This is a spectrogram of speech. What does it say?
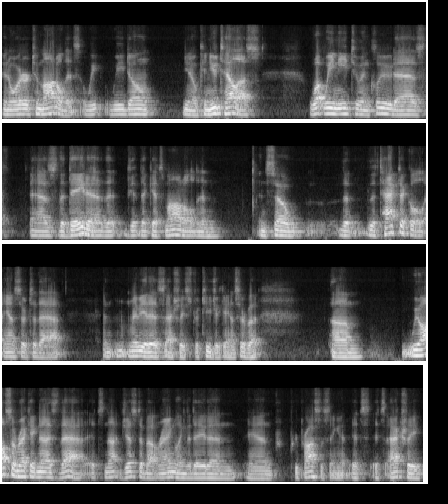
in order to model this? We, we don't, you know, can you tell us what we need to include as as the data that that gets modeled? And and so the the tactical answer to that and maybe it is actually a strategic answer but um, we also recognize that it's not just about wrangling the data and and pre-processing it. It's it's actually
